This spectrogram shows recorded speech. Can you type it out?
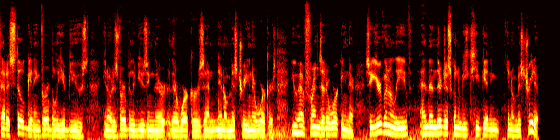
that is still getting verbally abused? You know, just verbally abusing their their workers and you know mistreating their workers. You have friends that are working there, so you're going to leave, and then they're just going to be keep getting you know mistreated.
